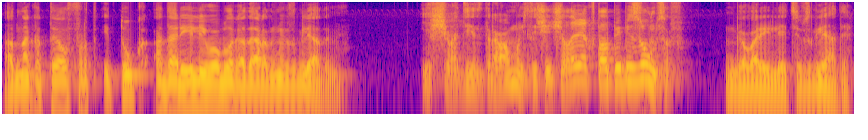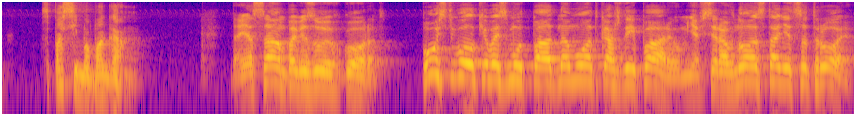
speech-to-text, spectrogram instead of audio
однако Телфорд и Тук одарили его благодарными взглядами. «Еще один здравомыслящий человек в толпе безумцев», — говорили эти взгляды. «Спасибо богам». «Да я сам повезу их в город. Пусть волки возьмут по одному от каждой пары, у меня все равно останется трое.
